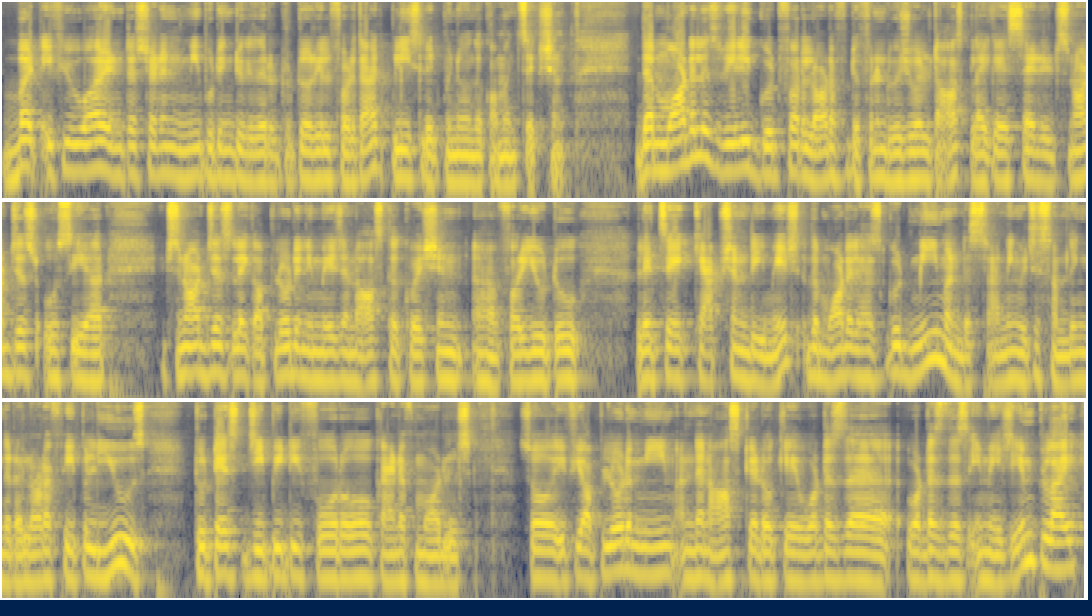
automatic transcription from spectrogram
But if you are interested in me putting together a tutorial for that please let me know in the comment section. The model is really good for a lot of different visual tasks. Like i said it's not just ocr it's not just like upload an image and ask a question uh, for you to let's say caption the image the model has good meme understanding which is something that a lot of people use to test gpt-4o kind of models. So if you upload a meme and then ask it okay what is the what does this image imply?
